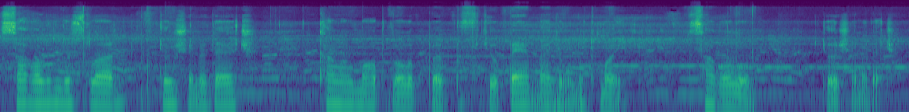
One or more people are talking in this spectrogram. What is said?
Sağ olun dostlar. Görüşene dek kanalıma abone olup ve bu videoyu beğenmeyi unutmayın. Sağ olun. Görüşene dek.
